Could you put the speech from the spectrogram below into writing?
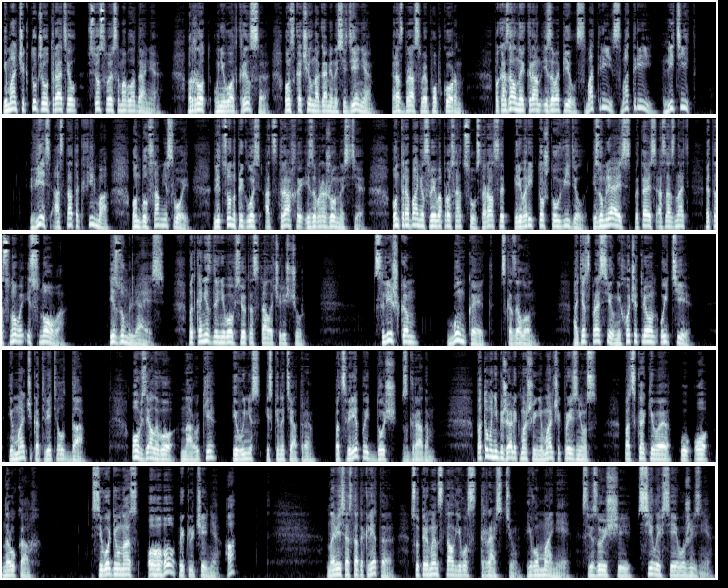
и мальчик тут же утратил все свое самообладание. Рот у него открылся, он скочил ногами на сиденье, разбрасывая попкорн, показал на экран и завопил «Смотри, смотри, летит!» Весь остаток фильма он был сам не свой. Лицо напряглось от страха и завороженности. Он тарабанил свои вопросы отцу, старался переварить то, что увидел, изумляясь, пытаясь осознать это снова и снова. Изумляясь. Под конец для него все это стало чересчур. «Слишком бумкает», — сказал он. Отец спросил, не хочет ли он уйти, и мальчик ответил «да». О взял его на руки и вынес из кинотеатра под свирепый дождь с градом. Потом они бежали к машине. Мальчик произнес, подскакивая у О на руках. «Сегодня у нас ого-го приключения, а?» На весь остаток лета Супермен стал его страстью, его манией, связующей силой всей его жизни.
